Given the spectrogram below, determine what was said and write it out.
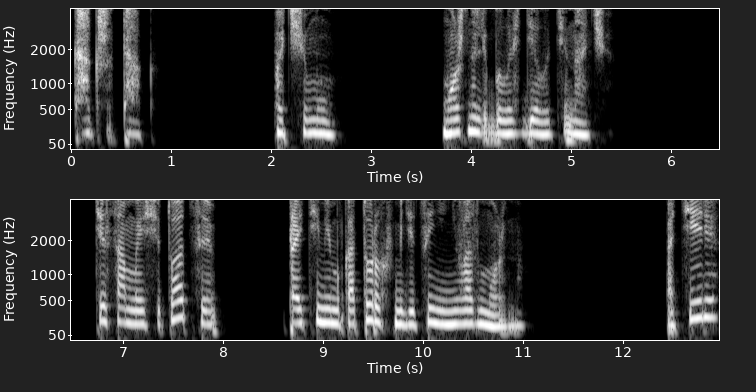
Как же так? Почему? Можно ли было сделать иначе? Те самые ситуации, пройти мимо которых в медицине невозможно. Потери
